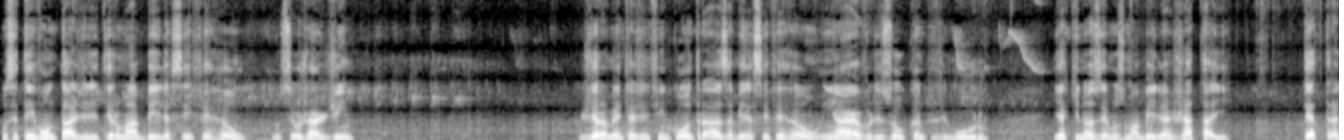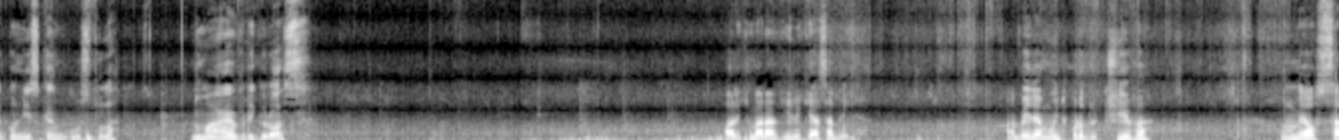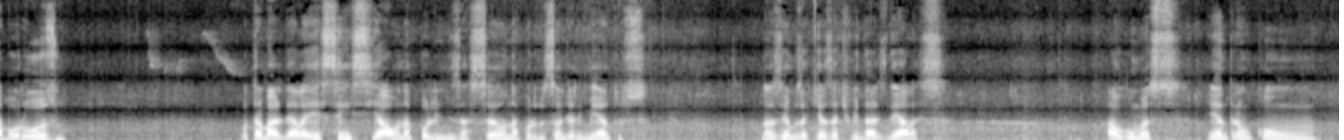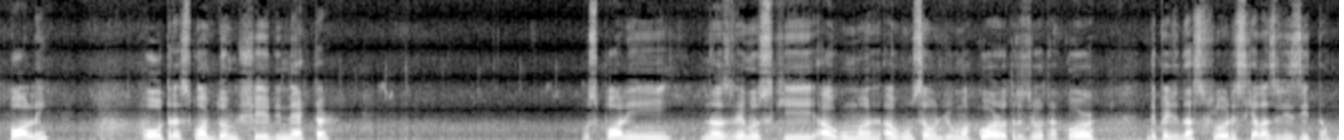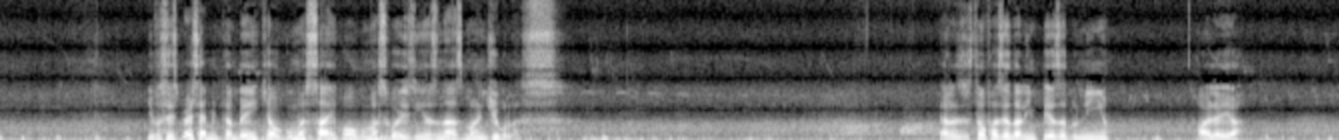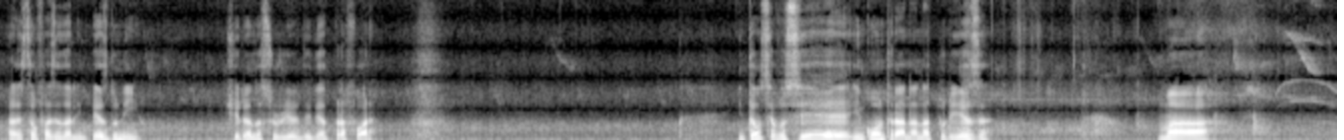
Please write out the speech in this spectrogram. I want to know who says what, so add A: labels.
A: Você tem vontade de ter uma abelha sem ferrão no seu jardim? Geralmente a gente encontra as abelhas sem ferrão em árvores ou cantos de muro. E aqui nós vemos uma abelha jataí, Tetragonisca angustula, numa árvore grossa. Olha que maravilha que é essa abelha. Abelha muito produtiva, um mel saboroso o trabalho dela é essencial na polinização, na produção de alimentos. Nós vemos aqui as atividades delas. Algumas entram com pólen, outras com o abdômen cheio de néctar. Os pólen, nós vemos que alguma, alguns são de uma cor, outros de outra cor, depende das flores que elas visitam. E vocês percebem também que algumas saem com algumas coisinhas nas mandíbulas. Elas estão fazendo a limpeza do ninho. Olha aí, ó. Elas estão fazendo a limpeza do ninho, tirando a sujeira de dentro para fora. Então, se você encontrar na natureza uma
